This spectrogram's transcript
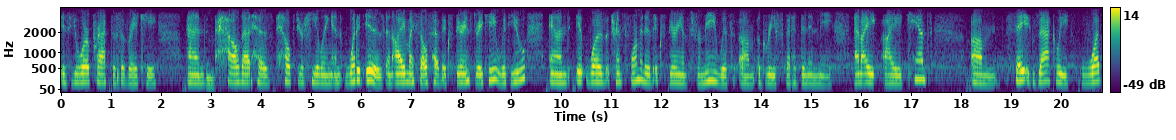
is your practice of Reiki and mm. how that has helped your healing and what it is. And I myself have experienced Reiki with you, and it was a transformative experience for me with um, a grief that had been in me. And I, I can't um, say exactly what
